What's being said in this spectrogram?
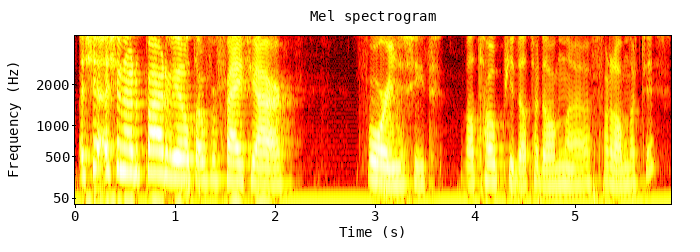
als, je, als je naar de paardenwereld over vijf jaar voor je ziet, wat hoop je dat er dan veranderd is?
